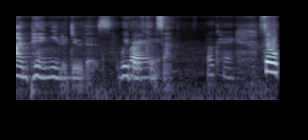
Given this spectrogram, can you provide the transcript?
i'm paying you to do this. We Right. both consent Okay. So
